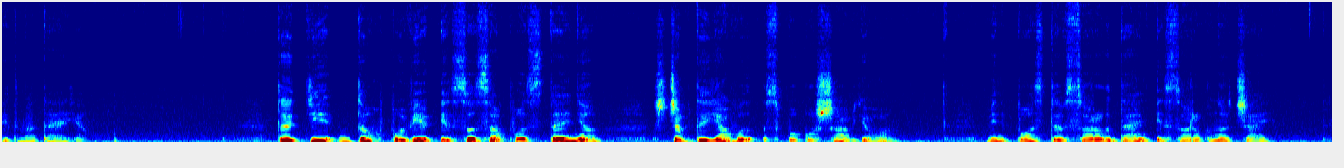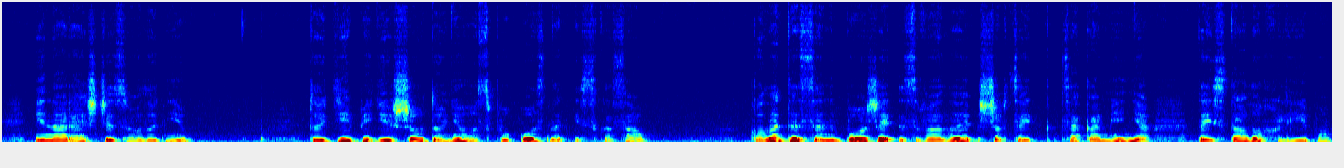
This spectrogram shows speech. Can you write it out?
від Матея. Тоді Дух повів Ісуса в пустиню, щоб диявол спокушав його. Він постив сорок день і сорок ночей, і нарешті зголоднів. Тоді підійшов до нього спокусник і сказав Коли ти, син Божий, звели, щоб це, це каміння та й стало хлібом.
